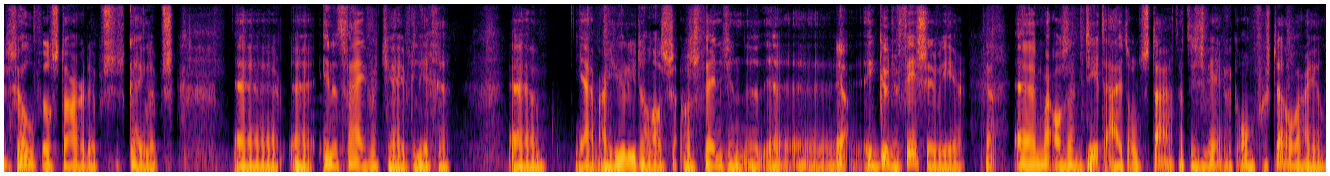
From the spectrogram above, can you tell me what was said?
zoveel start-ups, scale-ups in het vijvertje heeft liggen. ja, waar jullie dan als, als Vention ja. in kunnen vissen weer. Ja. maar als daar dit uit ontstaat, dat is werkelijk onvoorstelbaar, joh.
